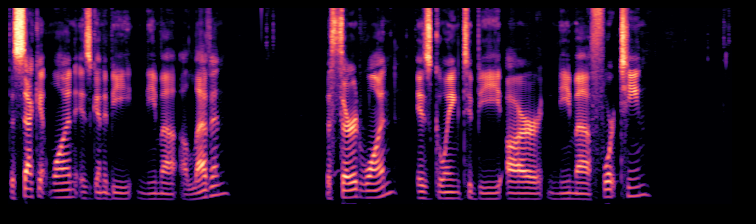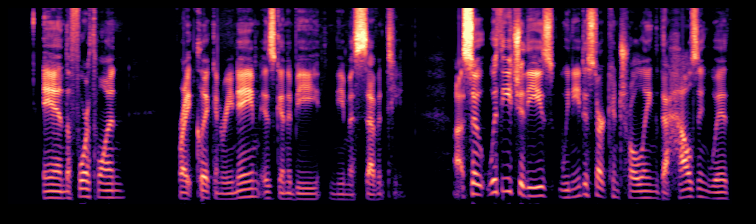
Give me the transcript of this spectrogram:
The second one is going to be NEMA 11. The third one is going to be our NEMA 14. And the fourth one, right click and rename, is going to be NEMA 17. Uh, so with each of these, we need to start controlling the housing width,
